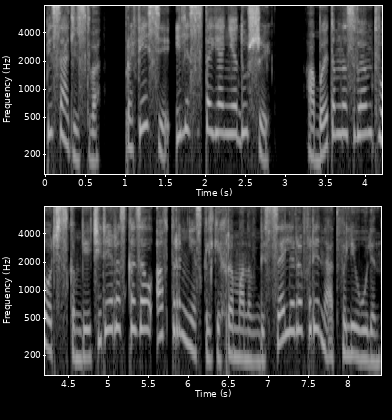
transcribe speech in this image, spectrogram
Писательство – профессия или состояние души? Об этом на своем творческом вечере рассказал автор нескольких романов-бестселлеров Ренат Валиулин.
